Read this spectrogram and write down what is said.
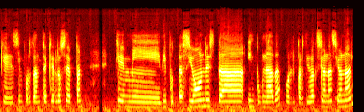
que es importante que lo sepan, que mi diputación está impugnada por el Partido Acción Nacional.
